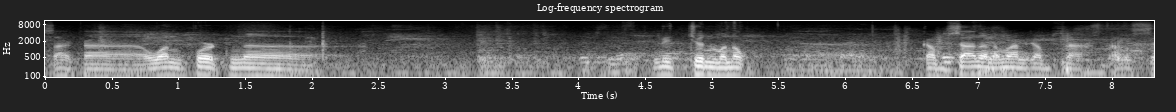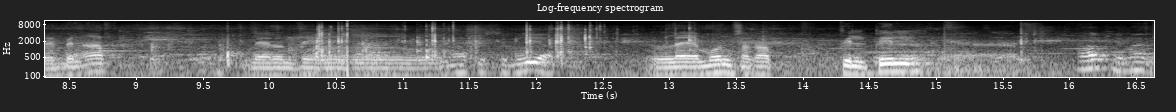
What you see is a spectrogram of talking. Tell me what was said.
Saka one fourth na lechon manok. Yan. Kabsa na naman, kabsa. Tapos 7 up. Meron ding lemon, saka pilpil. Yan. Okay, man.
